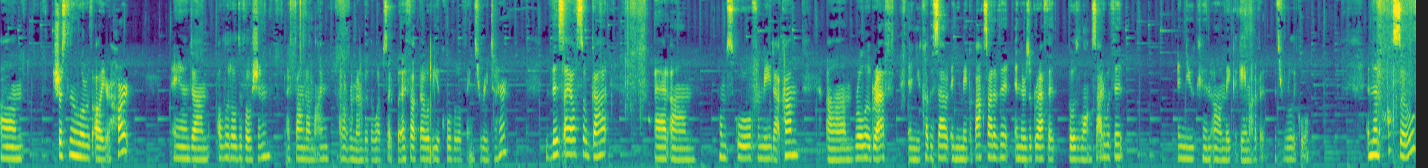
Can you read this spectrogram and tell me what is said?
Um, Trust in the Lord with all your heart, and um, a little devotion I found online. I don't remember the website, but I thought that would be a cool little thing to read to her. This I also got at um, homeschoolforme.com. Um, roll a graph, and you cut this out, and you make a box out of it, and there's a graph that goes alongside with it, and you can um, make a game out of it. It's really cool. And then also,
